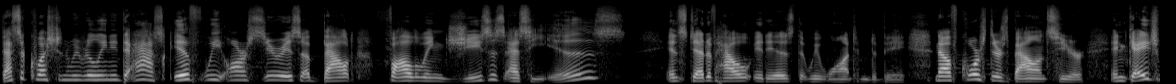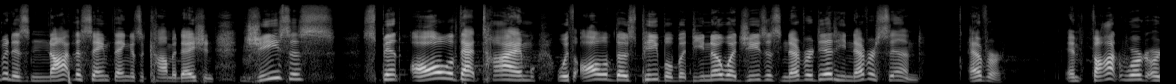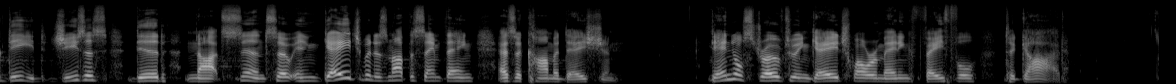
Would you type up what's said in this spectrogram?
That's a question we really need to ask if we are serious about following Jesus as he is instead of how it is that we want him to be. Now, of course, there's balance here. Engagement is not the same thing as accommodation. Jesus spent all of that time with all of those people, but do you know what Jesus never did? He never sinned, ever. In thought, word, or deed, Jesus did not sin. So engagement is not the same thing as accommodation. Daniel strove to engage while remaining faithful to God.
